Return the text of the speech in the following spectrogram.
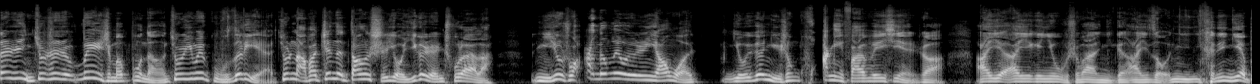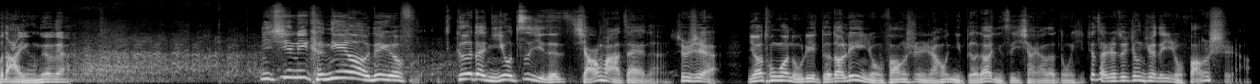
但是你就是为什么不能？就是因为骨子里，就是哪怕真的当时有一个人出来了，你就说啊，能不能有人养我？有一个女生夸给你发微信是吧？阿姨，阿姨给你五十万，你跟阿姨走，你你肯定你也不答应，对不对？你心里肯定要有那个疙瘩，你有自己的想法在呢，是不是？你要通过努力得到另一种方式，然后你得到你自己想要的东西，这才是最正确的一种方式啊！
